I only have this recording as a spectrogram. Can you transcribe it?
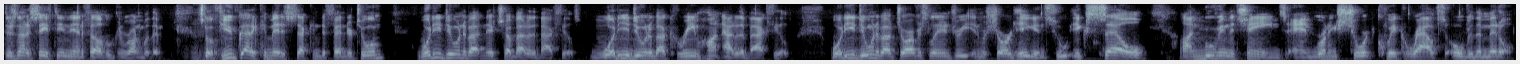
there's not a safety in the NFL who can run with him. So if you've got to commit a second defender to him, what are you doing about Nick Chubb out of the backfield? What are you doing about Kareem Hunt out of the backfield? What are you doing about Jarvis Landry and Rashard Higgins, who excel on moving the chains and running short, quick routes over the middle?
